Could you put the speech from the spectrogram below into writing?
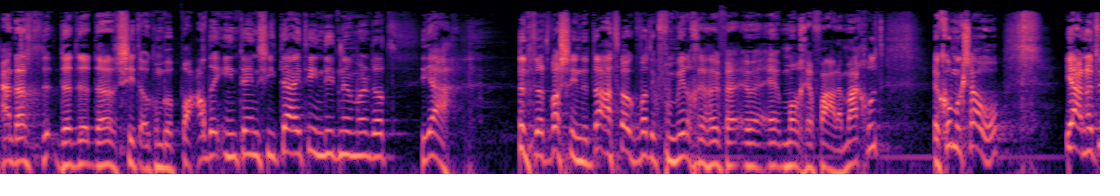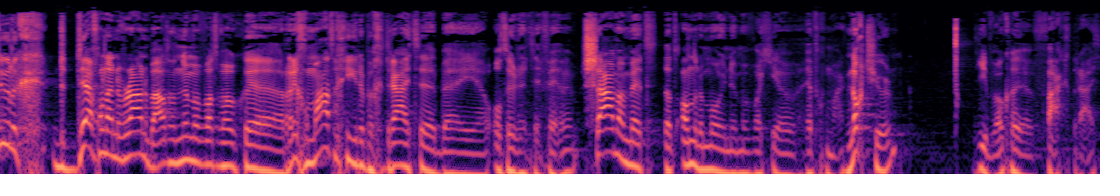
Ja, daar, zit ook een bepaalde intensiteit in dit nummer. Dat, ja, dat was inderdaad ook wat ik vanmiddag even eh, eh, mocht ervaren. Maar goed, daar kom ik zo op. Ja, natuurlijk The Devil and the Roundabout. Een nummer wat we ook eh, regelmatig hier hebben gedraaid eh, bij eh, Alternative FM. Samen met dat andere mooie nummer wat je hebt gemaakt. Nocturne. Die hebben we ook eh, vaak gedraaid.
